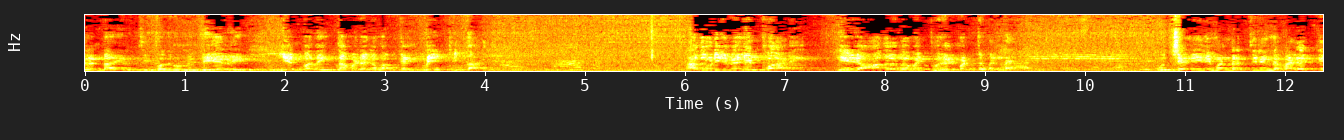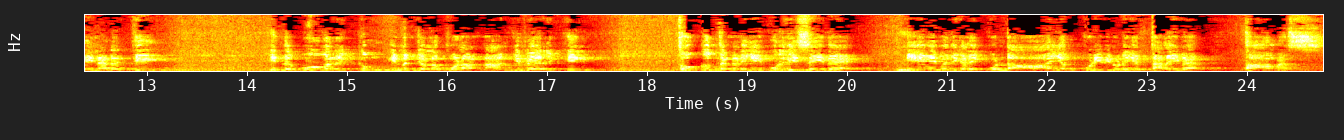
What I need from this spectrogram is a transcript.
இரண்டாயிரத்தி பதினொன்று வேறு என்பதை தமிழக மக்கள் மெய்ப்பித்தார்கள். அதனுடைய வெளிப்பாடு ஈழ ஆதரவு அமைப்புகள் மட்டுமல்ல. உச்ச நீதிமன்றத்தில் இந்த வழக்கை நடத்தி இந்த மூவருக்கும் இன்னும் சொல்ல போனால் நான்கு பேருக்கு தூக்கு தண்டனையை உறுதி செய்த நீதிபதிகளை கொண்ட ஆய குழுவினுடைய தலைவர் தாமஸ்.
